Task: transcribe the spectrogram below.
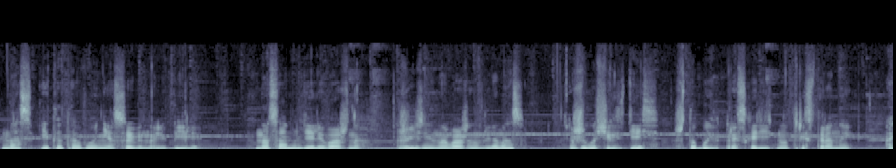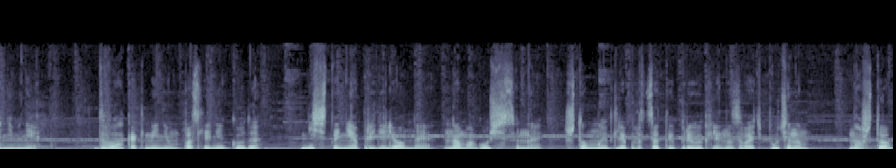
Нас и до того не особенно любили. На самом деле важно, жизненно важно для нас, живущих здесь, что будет происходить внутри страны, а не мне. Два, как минимум, последних года – Нечто неопределенное, но могущественное, что мы для простоты привыкли называть Путиным, но что,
